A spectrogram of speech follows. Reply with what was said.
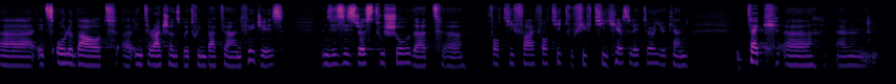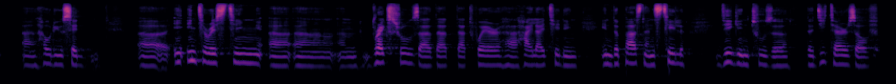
Uh, it's all about uh, interactions between bacteria and phages, and this is just to show that uh, 45, 40 to 50 years later, you can take, uh, um, uh, how do you say, uh, interesting uh, uh, um, breakthroughs that, that were highlighted in, in the past and still dig into the, the details of,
